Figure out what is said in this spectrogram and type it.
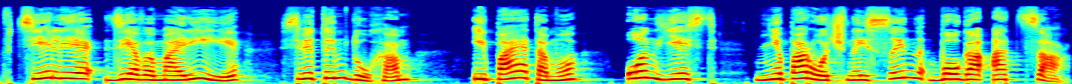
в теле Девы Марии Святым Духом, и поэтому Он есть непорочный Сын Бога Отца.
